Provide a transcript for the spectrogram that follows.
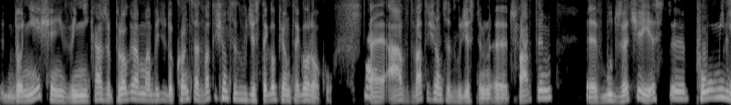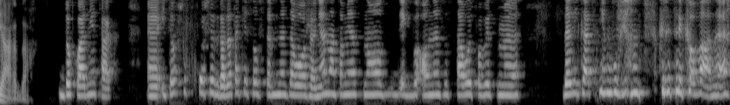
doniesień wynika, że program ma być do końca 2025 roku, tak. a w 2024 E, w budżecie jest e, pół miliarda. Dokładnie tak. E, I to wszystko się zgadza, takie są wstępne założenia, natomiast no, jakby one zostały powiedzmy delikatnie mówiąc, skrytykowane.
